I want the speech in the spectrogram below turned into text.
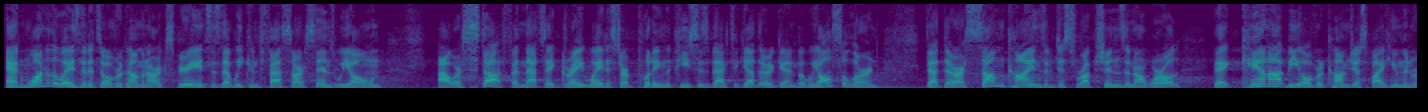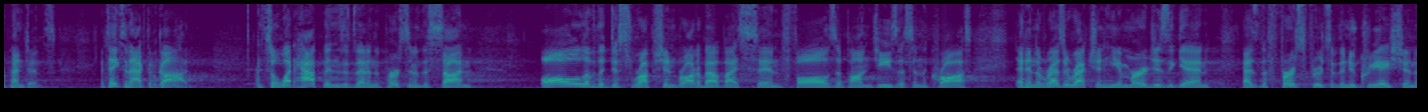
And one of the ways that it's overcome in our experience is that we confess our sins. We own our stuff. And that's a great way to start putting the pieces back together again. But we also learned that there are some kinds of disruptions in our world that cannot be overcome just by human repentance. It takes an act of God. And so what happens is that in the person of the Son, all of the disruption brought about by sin falls upon Jesus in the cross. And in the resurrection, he emerges again as the first fruits of the new creation,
